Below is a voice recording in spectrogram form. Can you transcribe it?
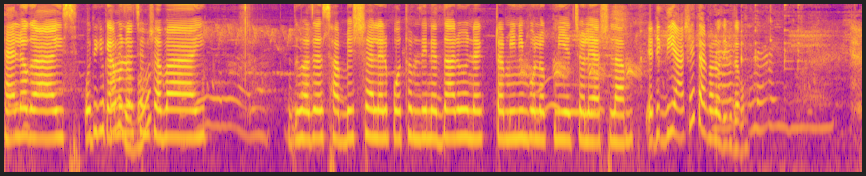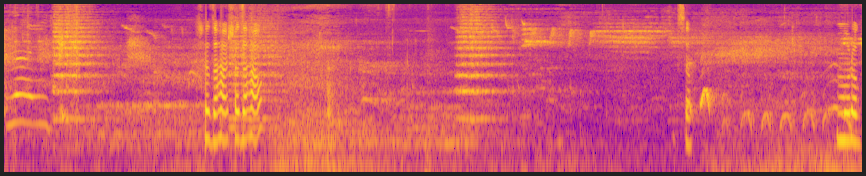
হ্যালো গাইস ওদিকে কেমন আছেন সবাই? দু সালের প্রথম দিনে দারুণ একটা মিনি ব্লক নিয়ে চলে আসলাম। এদিক দিয়ে আসে তারপর ওদিকে যাব। সোজা হও সোজা হও। মোরগ।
